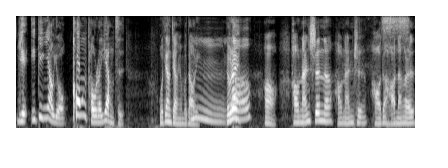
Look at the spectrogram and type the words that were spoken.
也一定要有空头的样子。我这样讲有没有道理？嗯，对不对？哦，好男生呢，好男生，好的好男儿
